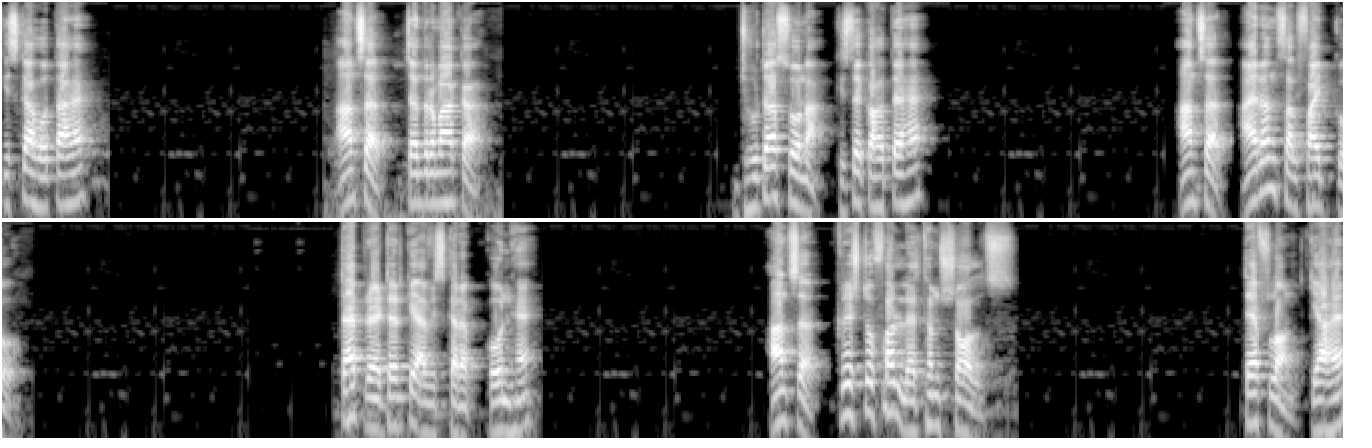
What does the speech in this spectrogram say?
किसका होता है? आंसर, चंद्रमा का। झूठा सोना किसे कहते हैं? आंसर, आयरन सल्फाइड को। टाइपराइटर के आविष्कारक कौन है? Answer Christopher Latham Sholes Teflon क्या है?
